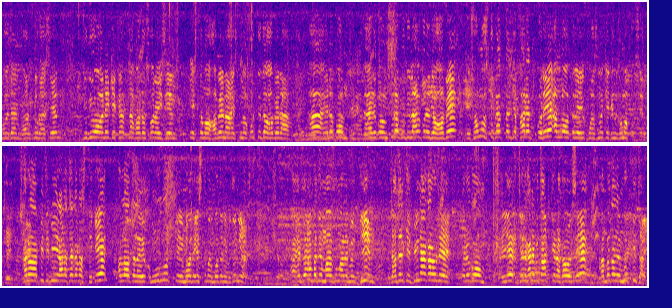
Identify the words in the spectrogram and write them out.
ময়দান ভরপুর আছেন। যদিও অনেকে ফেতনা কথা সরাইছেন ইস্তেমা হবে না ইজতেমা করতে দেওয়া হবে না। হ্যাঁ এরকম এরকম চূড়াপুটি লাল করে দেওয়া হবে। এই সমস্ত ফেতনাকে ফারেক করে আল্লাহ তালা এই মজমাকে এখানে জমা করছেন। সারা পৃথিবীর আনাচা কানাচ থেকে আল্লাহ তালা মুহম্মদকে এই মদে ইস্তেমার মদের ভিতরে নিয়ে আসছে এটা আমাদের মাসুম আলমের দিন, যাদেরকে বিনা কারণে এরকম ইয়ে জেলখানার ভিতরে আটকে রাখা হয়েছে, আমরা তাদের মুক্তি চাই।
